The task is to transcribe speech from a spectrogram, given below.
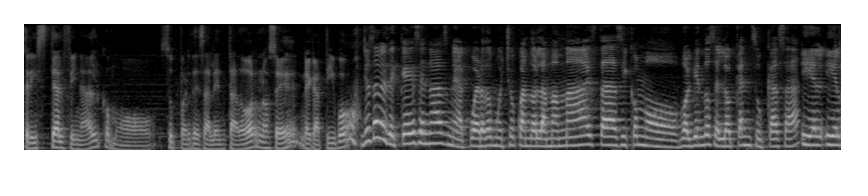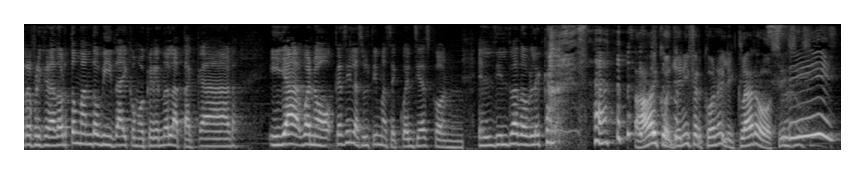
triste al final, como súper desalentador, no sé, negativo. Yo sabes de qué escenas me acuerdo mucho cuando la mamá está así como volviéndose loca en su casa y el, y el refrigerador tomando vida y como queriéndola atacar. Y ya, bueno, casi las últimas secuencias con el dildo a doble cabeza. Ay, con Jennifer Connelly, claro, sí, sí. sí. Sí.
